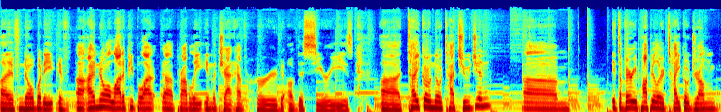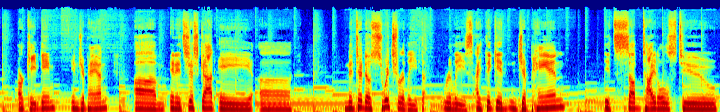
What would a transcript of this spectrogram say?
Uh, if nobody, if uh, I know a lot of people out, uh, probably in the chat have heard of this series, uh, Taiko no Tatsujin. Um, it's a very popular taiko drum arcade game in Japan, um, and it's just got a uh, Nintendo Switch release. Release. I think in Japan, it's subtitles to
